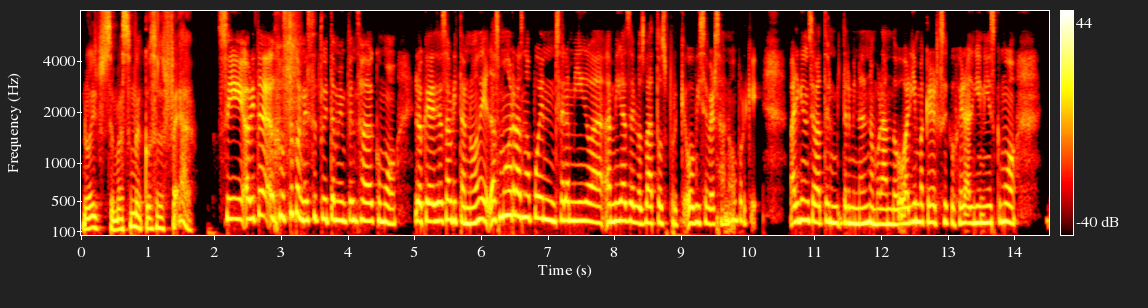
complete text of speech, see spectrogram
¿no? Y se me hace una cosa fea. Sí, ahorita justo con este tuit también pensaba como lo que decías ahorita, ¿no? De las morras no pueden ser amigas de los vatos porque, o viceversa, ¿no? Porque alguien se va a terminar enamorando o alguien va a quererse coger a alguien y es como,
